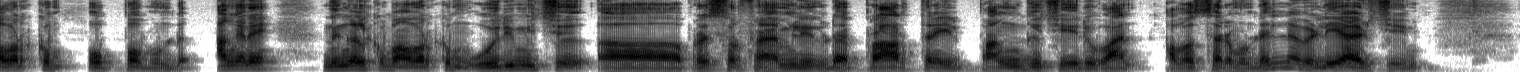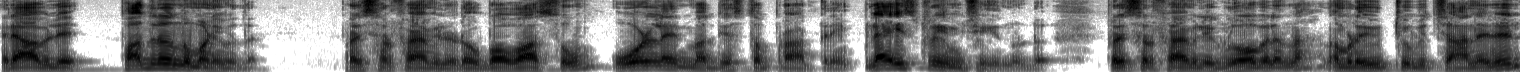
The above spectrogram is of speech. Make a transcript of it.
അവർക്കും ഒപ്പമുണ്ട്. അങ്ങനെ നിങ്ങൾക്കും അവർക്കും ഒരുമിച്ച് പ്രൈസർ ഫാമിലിയുടെ പ്രാർത്ഥനയിൽ പങ്കുചേരുവാൻ അവസരമുണ്ട്. എല്ലാ വെള്ളിയാഴ്ചയും രാവിലെ പതിനൊന്ന് മണി മുതൽ പ്രൈസർ ഫാമിലിയുടെ ഉപവാസവും ഓൺലൈൻ മധ്യസ്ഥ പ്രാർത്ഥനയും ലൈവ് സ്ട്രീം ചെയ്യുന്നുണ്ട്. പ്രൈസർ ഫാമിലി ഗ്ലോബൽ എന്ന നമ്മുടെ യൂട്യൂബ് ചാനലിൽ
